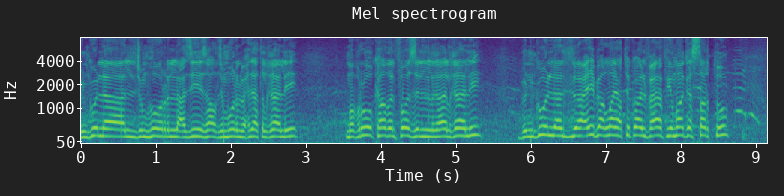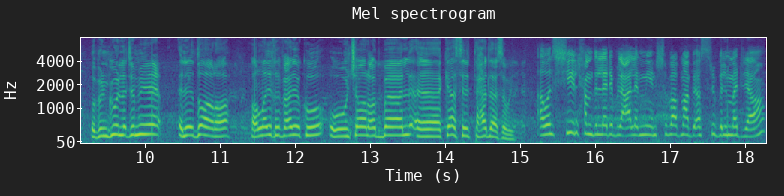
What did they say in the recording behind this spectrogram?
بنقول للجمهور العزيز هذا جمهور الوحدات الغالي. مبروك هذا الفوز الغ- الغالي. بنقول للاعيبه الله يعطيكم ألف عافية وما قصرتوا. وبنقول لجميع الإدارة الله يخلف عليكم وإن شاء الله عقبال آه، كأس الاتحاد الآسيوي. أول شيء الحمد لله رب العالمين الشباب ما بيقصروا بالمرة.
